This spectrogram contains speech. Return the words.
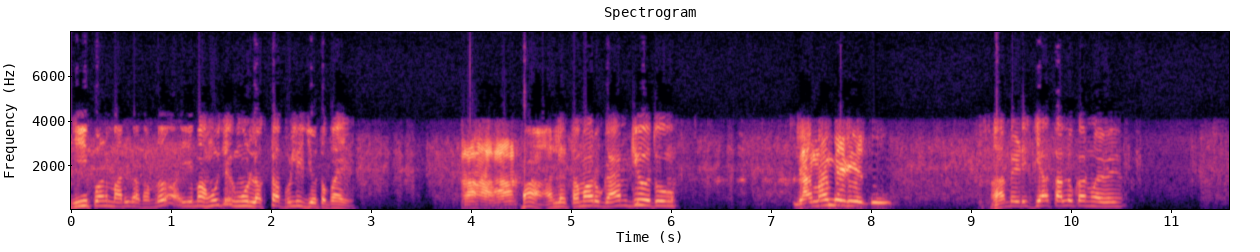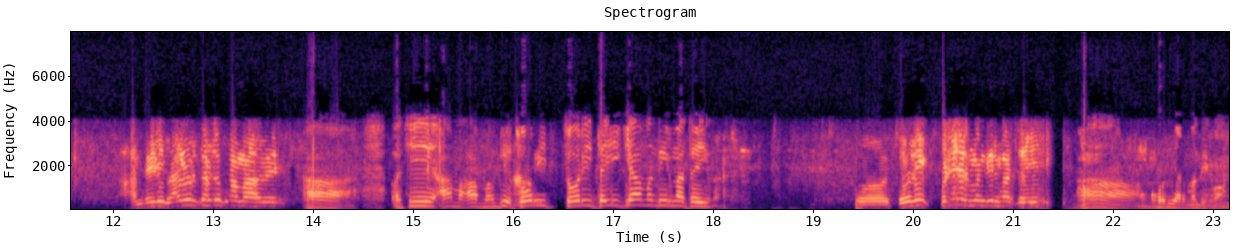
ઈ પણ મારી વાત સાંભળો. એમાં શું છે હું લખતા ભૂલી ગયો તો ભાઈ. હા હા. હા એટલે તમારું ગામ કયું હતું? ગામ આંબેડી હતું. આંબેડી કયા તાલુકાનું આવે? આંબેડી વાલોડ તાલુકામાં આવે. હા. પછી આ મંદિર ચોરી ચોરી થઈ ક્યાં મંદિરમાં થઈ? ચોરી ખોડિયાર મંદિરમાં થઈ. હા ખોડિયાર મંદિરમાં.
